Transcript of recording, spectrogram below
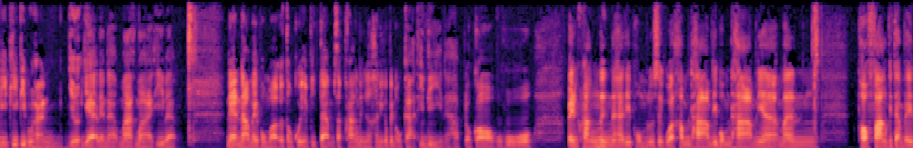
มีพี่พี่ผู้บริหารเยอะแยะเลยนะมากมายที่แบบ แนะนำให้ผมว่าเออต้องคุยกับพี่แต้มสักครั้งหนึ่งครั้งนี้ก็เป็นโอกาสที่ดีนะครับ แล้วก็โอ้โหเป็นครั้งหนึ่งนะฮะที่ผมรู้สึกว่าคำถามที่ผมถามเนี่ยมันพอฟังพี่แต้มไปเรื่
